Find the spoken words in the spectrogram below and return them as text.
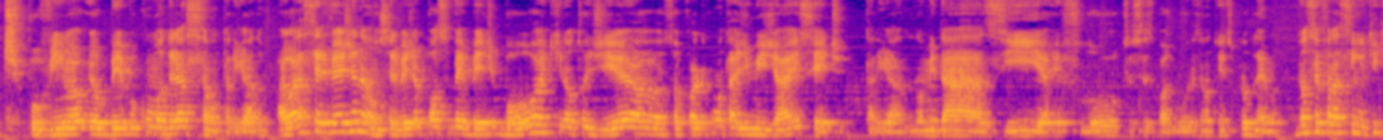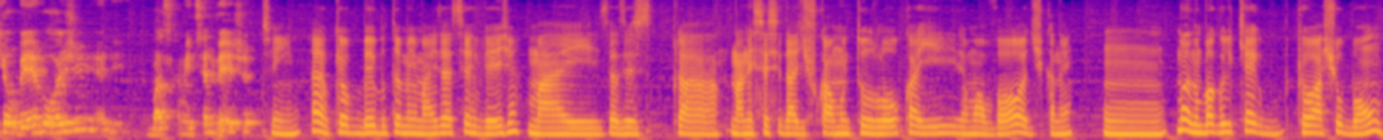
Tipo, vinho eu, eu bebo com moderação, tá ligado? Agora cerveja não. Cerveja eu posso beber de boa, que no outro dia eu só acordo com vontade de mijar e sede, tá ligado? Não me dá azia, refluxo, esses bagulhos, eu não tenho esse problema. Então você fala assim, o que, que eu bebo hoje? Ele basicamente cerveja. Sim. É, o que eu bebo também mais é cerveja, mas às vezes pra, na necessidade de ficar muito louco aí é uma vodka, né? Um... Mano, um bagulho que, é, que eu acho bom,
